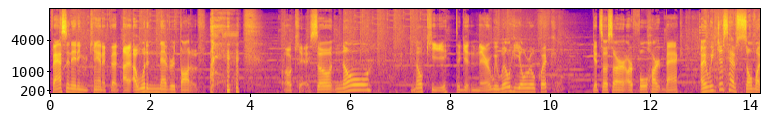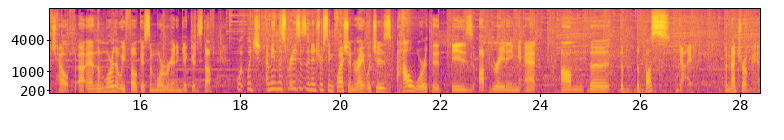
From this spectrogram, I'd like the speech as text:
fascinating mechanic that I, I would have never thought of. okay, so no, no key to get in there. We will heal real quick. Gets us our, our full heart back. I mean, we just have so much health, uh, and the more that we focus, the more we're going to get good stuff. which, I mean, this raises an interesting question, right? Which is, how worth it is upgrading at um, the, the, the bus guy, the Metro Man?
